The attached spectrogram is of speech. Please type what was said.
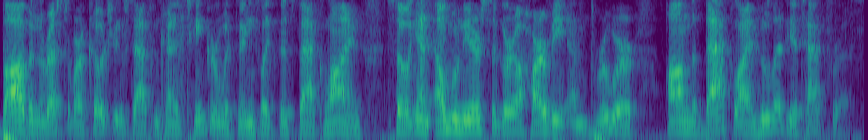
Bob and the rest of our coaching staff can kind of tinker with things like this back line. So again, El Munir, Segura, Harvey, and Brewer on the back line. Who led the attack for us?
